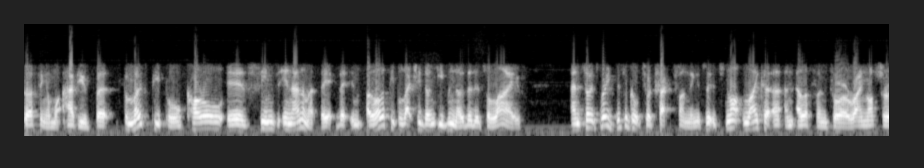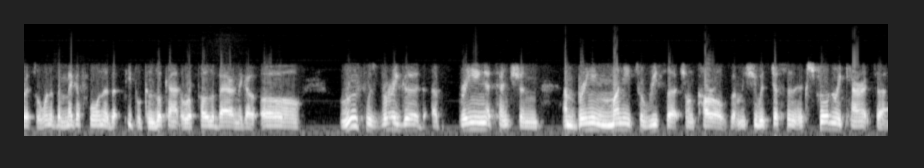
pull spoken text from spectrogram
surfing and what have you. But for most people, coral is seems inanimate. They, they, a lot of people actually don't even know that it's alive. And so it's very difficult to attract funding. It's, it's not like a, an elephant or a rhinoceros or one of the megafauna that people can look at or a polar bear and they go, oh, Ruth was very good at bringing attention and bringing money to research on corals. I mean, she was just an extraordinary character.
